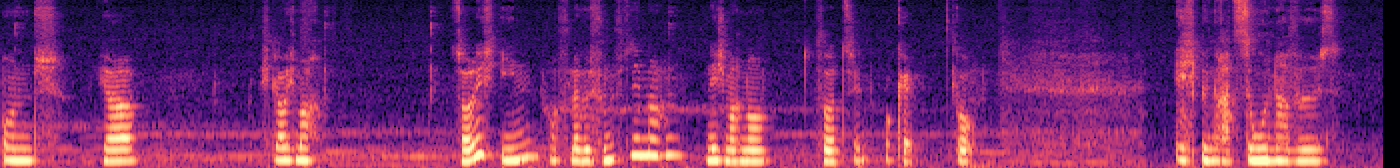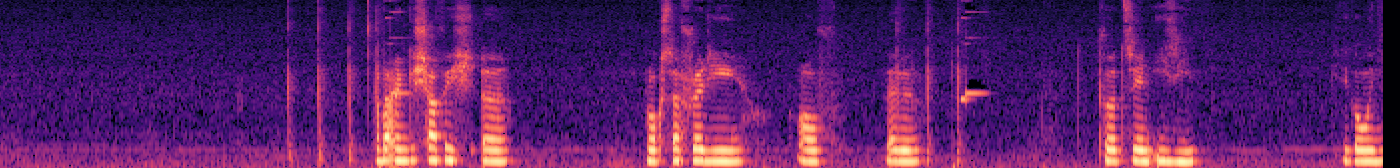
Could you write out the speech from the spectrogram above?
Und ja, ich glaube, ich mache. Soll ich ihn auf Level 15 machen? Nee, ich mache nur 14. Okay, go. Ich bin gerade so nervös. Aber eigentlich schaffe ich äh, Rockstar Freddy auf Level 14 easy. Easy going.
